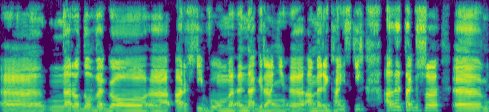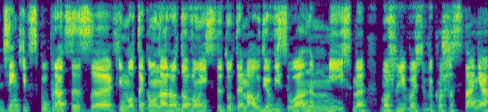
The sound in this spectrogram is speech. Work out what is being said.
e, Narodowego e, Archiwum Nagrań Amerykańskich, ale także dzięki współpracy z Filmoteką Narodową, Instytutem Audiowizualnym mieliśmy możliwość wykorzystania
